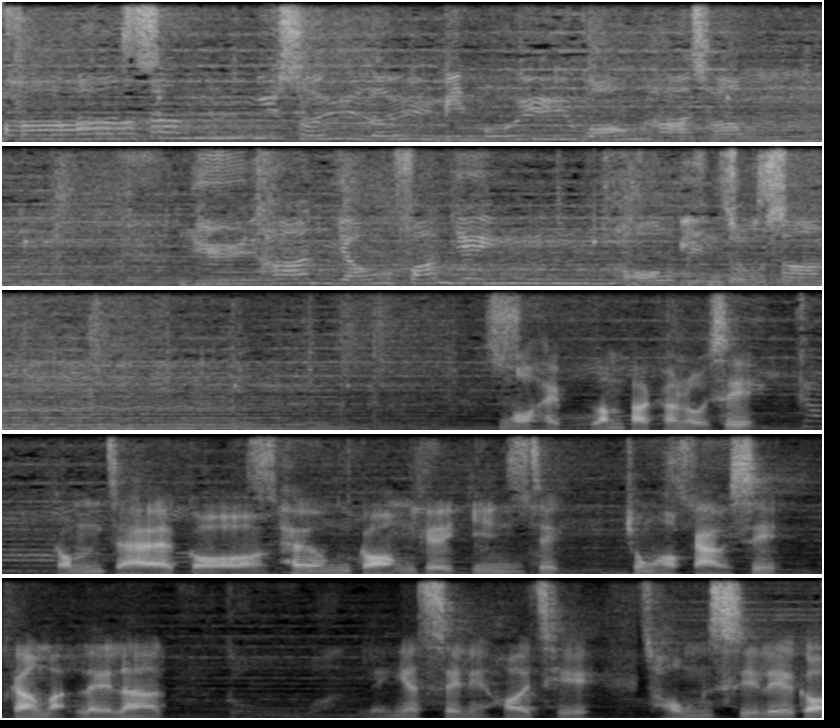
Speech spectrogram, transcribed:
化身於水裏面會往下沉，如碳有反應，可變做砷。我係林百強老師，咁就係一個香港嘅現職中學教師，教物理啦。零一四年開始從事呢一個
